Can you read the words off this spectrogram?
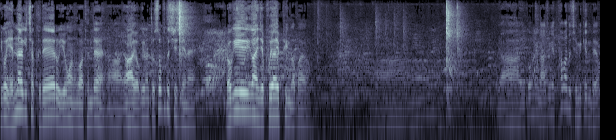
이거 옛날 기차 그대로 이용하는 것 같은데, 아, 아, 여기는 또 소프트 CC네. 여기가 이제 VIP인가 봐요. 아, 야, 이거 뭐 나중에 타봐도 재밌겠는데요?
